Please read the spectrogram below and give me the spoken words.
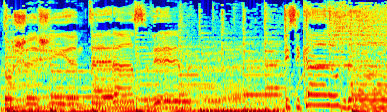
To, že žijem teraz, viem. Ty si kráľovná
